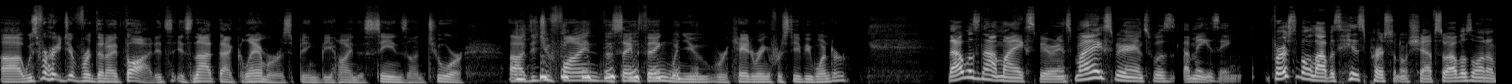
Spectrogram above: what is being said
uh, was very different than I thought. It's it's not that glamorous being behind the scenes on tour. Uh, did you find the same thing when you were catering for Stevie Wonder? That was not my experience. My experience was amazing. First of all, I was his personal chef, so I was on a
